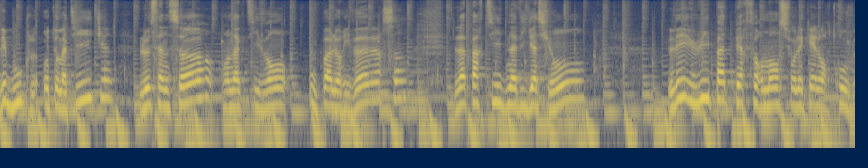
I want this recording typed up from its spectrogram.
les boucles automatiques, le sensor en activant ou pas le reverse, la partie de navigation, les 8 pads performance sur lesquels on retrouve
